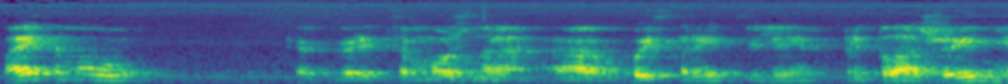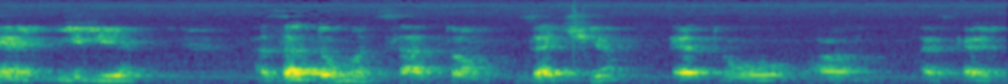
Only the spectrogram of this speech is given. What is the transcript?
Поэтому, как говорится, можно а, выстроить или предположение, или задуматься о том, зачем эту, а, так сказать,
